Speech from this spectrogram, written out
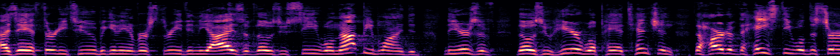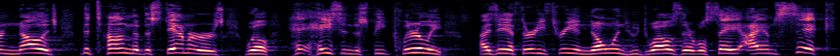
Isaiah 32, beginning in verse 3 Then the eyes of those who see will not be blinded, the ears of those who hear will pay attention, the heart of the hasty will discern knowledge, the tongue of the stammerers will hasten to speak clearly. Isaiah 33 And no one who dwells there will say, I am sick.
